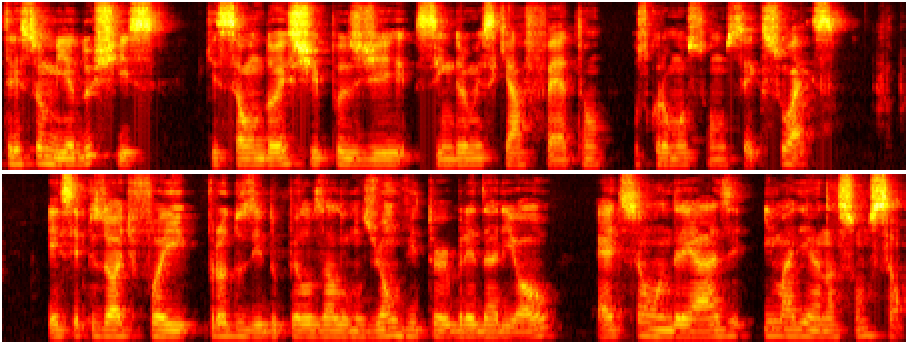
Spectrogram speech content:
trissomia do X, que são dois tipos de síndromes que afetam os cromossomos sexuais. Esse episódio foi produzido pelos alunos João Vitor Bredariol, Edson Andreazzi e Mariana Assunção.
